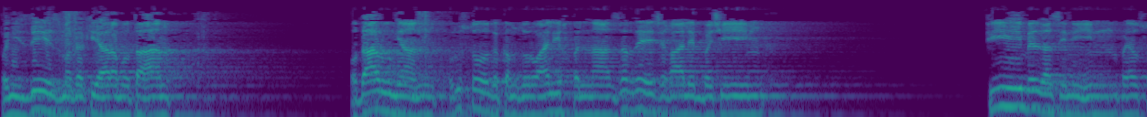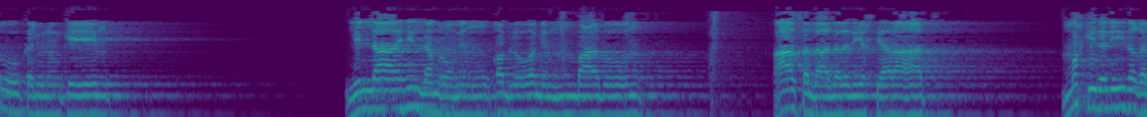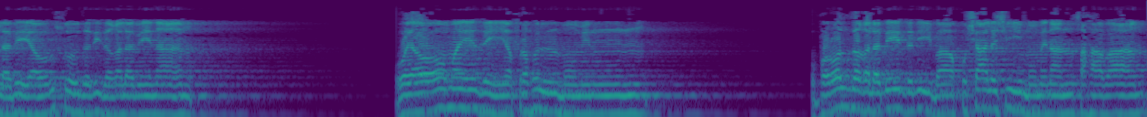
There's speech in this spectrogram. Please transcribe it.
پنیزدیز مکہ کی عربتا او دارو میان رستو د کمزور والی خپلنا زردیش غالب بشیم. فی بزا سنین پیسو کلنو کے للہ الامر من قبل ومن بعد. خاص اللہ لرذی اختیارات. مخی ددید غلبی او رسو ددید غلبینا ويومئذ يفرح المؤمنون. وپروز غلبی ددیبا خوشالشی مومنان صحابا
